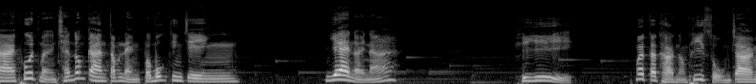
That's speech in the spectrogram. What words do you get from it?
นายพูดเหมือนฉันต้องการตำแหน่งประมุขจริง ๆ แย่หน่อยนะ พี่ยี่มาตรฐานของพี่สูงจัง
